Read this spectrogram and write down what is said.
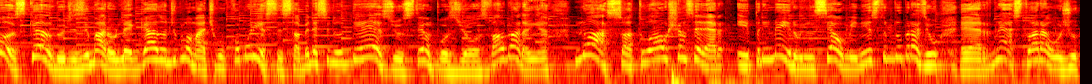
buscando dizimar o legado diplomático comunista estabelecido desde os tempos de Oswaldo Aranha, nosso atual chanceler e primeiro incel-ministro do Brasil, Ernesto Araújo,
